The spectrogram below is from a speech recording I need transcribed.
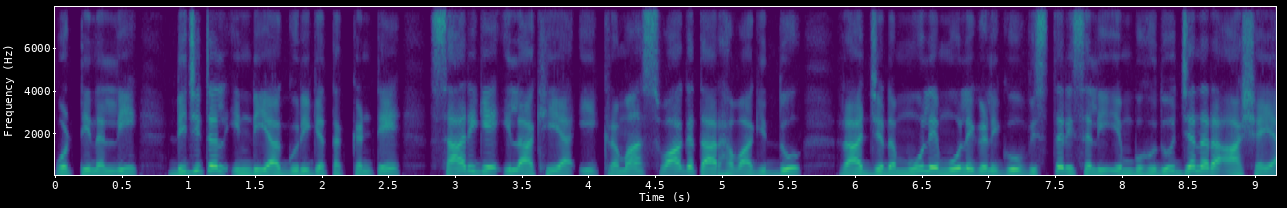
ಒಟ್ಟಿನಲ್ಲಿ ಡಿಜಿಟಲ್ ಇಂಡಿಯಾ ಗುರಿಗೆ ತಕ್ಕಂತೆ ಸಾರಿಗೆ ಇಲಾಖೆಯ ಈ ಕ್ರಮ ಸ್ವಾಗತಾರ್ಹವಾಗಿದ್ದು, ರಾಜ್ಯದ ಮೂಲೆ ಮೂಲೆಗಳಿಗೂ ವಿಸ್ತರಿಸಲಿ ಎಂಬುದು ಜನರ ಆಶಯ.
